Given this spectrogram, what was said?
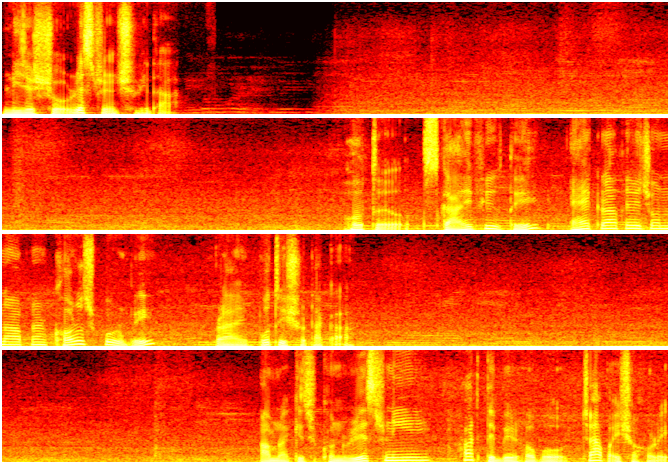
নিজস্ব রেস্টুরেন্ট সুবিধা। হোটেল স্কাই ভিউতে এক রাতের জন্য আপনার খরচ পড়বে প্রায় পঁচিশশো টাকা। আমরা কিছুক্ষণ রেস্ট নিয়ে হাঁটতে বের হব চাপাই শহরে।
